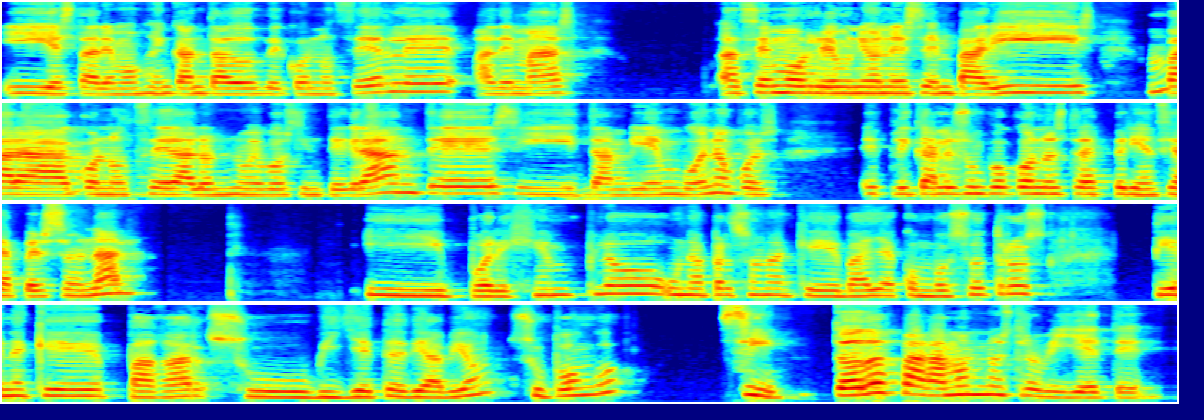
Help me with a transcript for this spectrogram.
y estaremos encantados de conocerle. Además, hacemos reuniones en París ah. para conocer a los nuevos integrantes y también, bueno, pues explicarles un poco nuestra experiencia personal. Y, por ejemplo, una persona que vaya con vosotros tiene que pagar su billete de avión, supongo. Sí, todos pagamos nuestro billete.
